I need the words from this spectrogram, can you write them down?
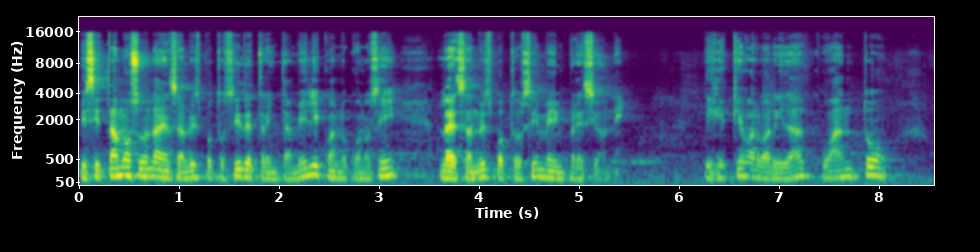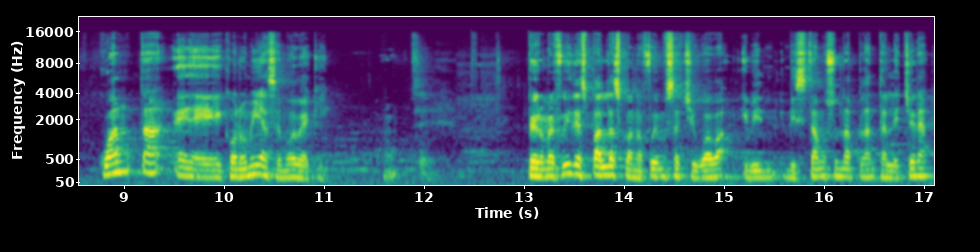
Visitamos una en San Luis Potosí de 30 mil y cuando conocí la de San Luis Potosí me impresioné. Dije, qué barbaridad, cuánto, cuánta eh, economía se mueve aquí. Pero me fui de espaldas cuando fuimos a Chihuahua y visitamos una planta lechera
